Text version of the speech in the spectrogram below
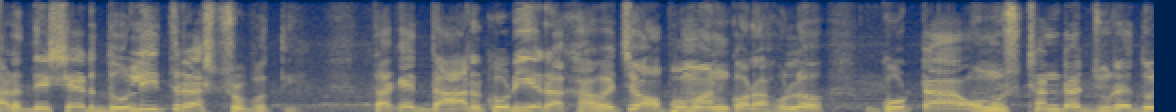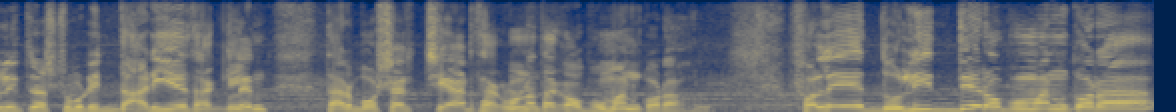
আর দেশের দলিত রাষ্ট্রপতি। তাকে দাঁড় করিয়ে রাখা হয়েছে, অপমান করা হলো। গোটা অনুষ্ঠানটা জুড়ে দলিত রাষ্ট্রপতি দাঁড়িয়ে থাকলেন, তার বসার চেয়ার থাকল না, তাকে অপমান করা হলো। ফলে দলিতদের অপমান করা,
